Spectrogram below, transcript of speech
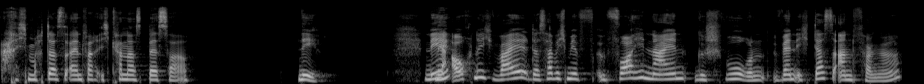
ach, ich mache das einfach, ich kann das besser? Nee. Nee, nee? auch nicht, weil das habe ich mir im Vorhinein geschworen, wenn ich das anfange,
